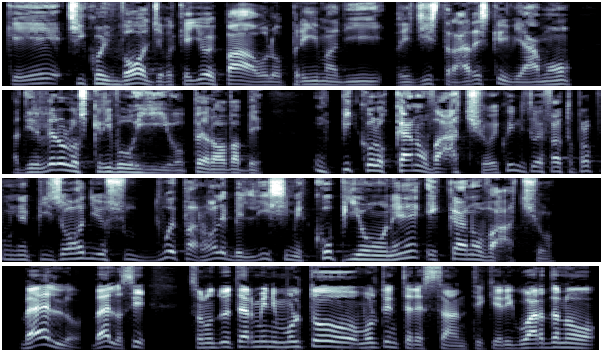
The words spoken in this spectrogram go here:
che ci coinvolge perché io e Paolo prima di registrare scriviamo, a dire il vero lo scrivo io, però vabbè, un piccolo canovaccio e quindi tu hai fatto proprio un episodio su due parole bellissime, copione e canovaccio. Bello, bello, sì. Sono due termini molto, molto interessanti che riguardano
